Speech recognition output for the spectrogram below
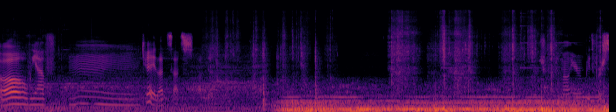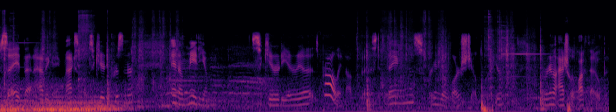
Oh, we have. Mm, okay, that's that's not good. Should come out here and be the first to say that having a maximum security prisoner in a medium security area is probably not the best of things. We're gonna go large jail door here. we're gonna actually lock that open.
